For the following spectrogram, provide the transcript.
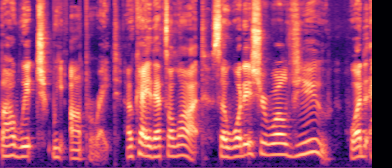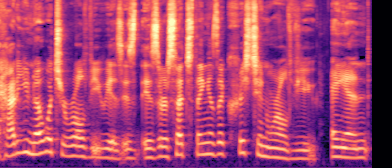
by which we operate. Okay, that's a lot. So what is your worldview? What how do you know what your worldview is? Is is there such thing as a Christian worldview? And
